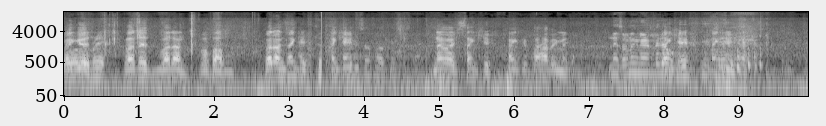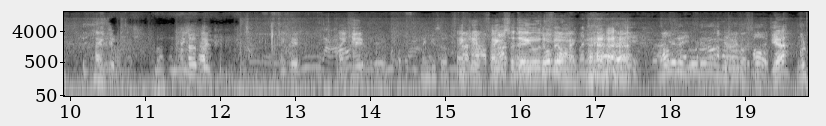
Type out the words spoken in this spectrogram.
Very good. Well done. Well done. Well bowled. Well done. Thank you. Thank you. No worries. Thank you. Thank you for having me. नहीं सब इंग्लैंड ले जाओ Thank you. Thank you. Thank you. Well done. Thank you. Thank you. Thank you. Thank you, sir. Thank you. Thanks for doing all the filming. yeah? Good.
